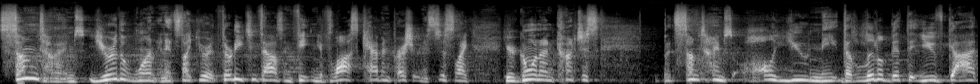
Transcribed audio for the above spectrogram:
sometimes you're the one, and it's like you're at 32,000 feet and you've lost cabin pressure, and it's just like you're going unconscious. But sometimes all you need, the little bit that you've got,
